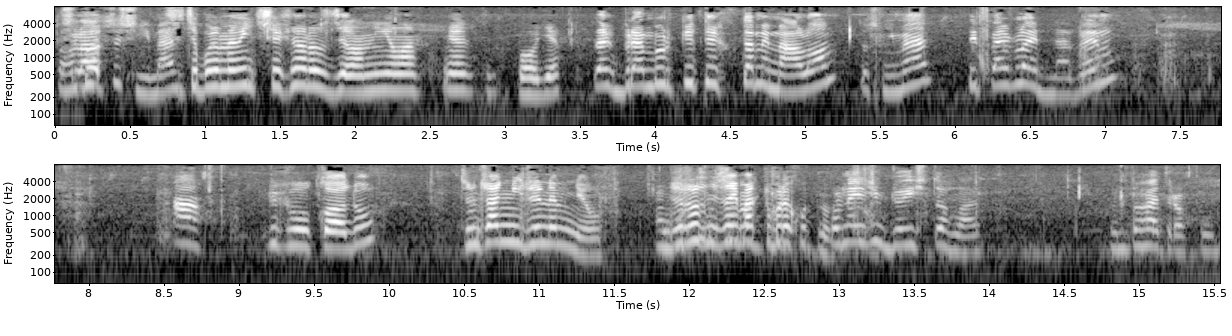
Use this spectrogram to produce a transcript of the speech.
Tohle se sníme. Sice budeme mít všechno rozdělané, ale je to v pohodě. Tak bramborky, těch tam je málo, to sníme. Ty perly nevím. A Tu čokoládu jsem třeba nikdy neměl. Mě hrozně zajímá, jak to bude chutnat. to nejdřív dojíš tohle. Tam tohle trochu.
